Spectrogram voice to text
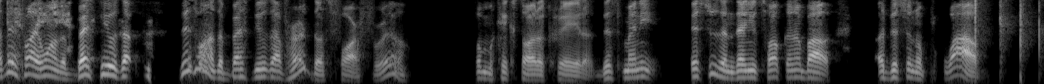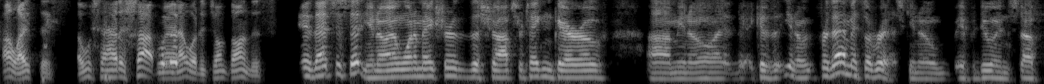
I think it's probably one of the best deals that this is one of the best deals I've heard thus far, for real. From a Kickstarter creator. This many issues and then you're talking about additional wow. I like this. I wish I had a shop, Well, man. I would have jumped on this. Yeah, that's just it. You know, I want to make sure that the shops are taken care of. Um, you know, because you know, for them it's a risk. You know, if doing stuff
